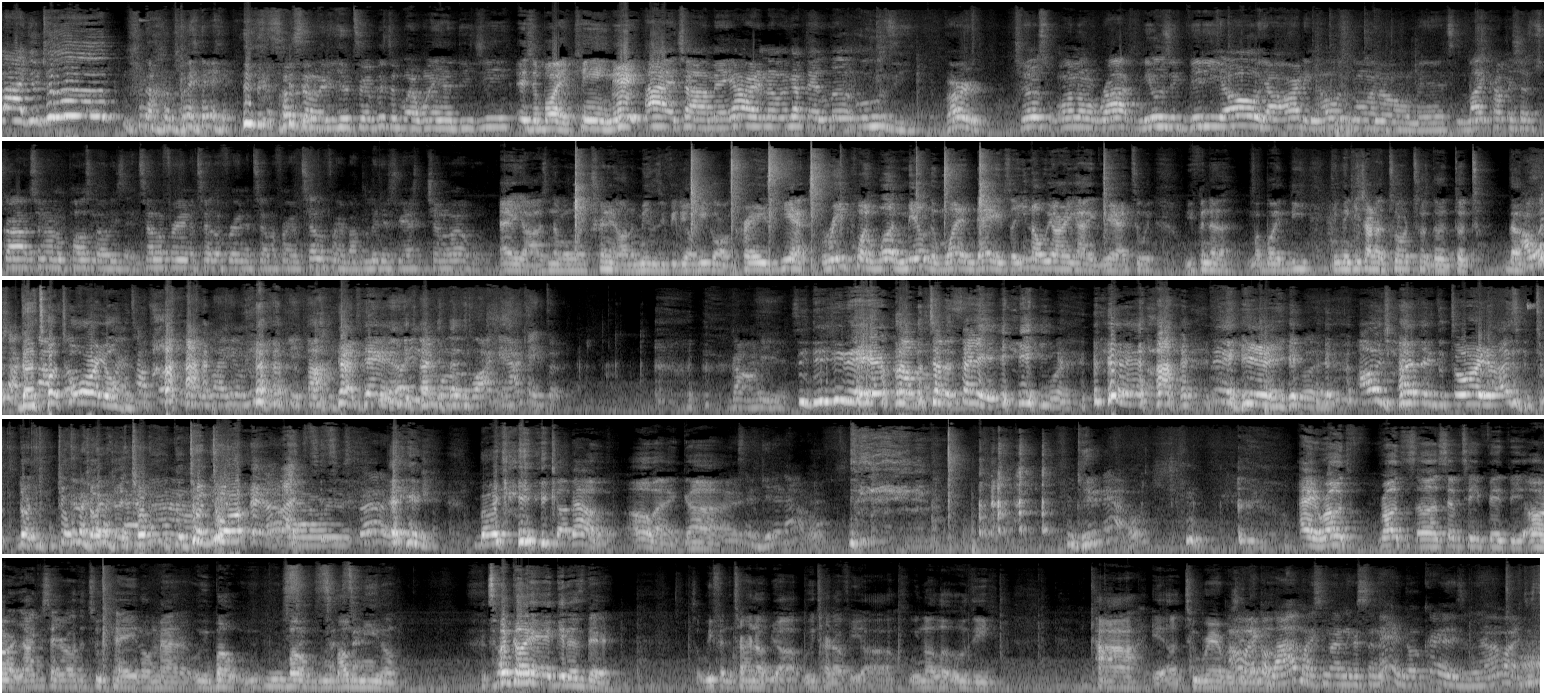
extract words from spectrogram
Hola, YouTube! no, I'm. What's up with YouTube? It's your boy, One Young DG. It's your boy King Nick. Alright, y'all, man. Y'all already know we got that little Uzi. Vert. Just wanna rock music video. Y'all already know what's going on, man. Like, comment, share, subscribe, turn on the post notice, and tell a friend, and tell a friend, and tell a friend, and tell a friend about the latest reaction channel ever. Hey y'all, it's number one trending on the music video. He going crazy. He had 3.1 million in one day, so you know we already gotta react to it. We finna, my boy D, he finna get y'all the tour to the the the, I wish I the tutorial. Something like him. He, he, he, Ah, God damn. he never was, boy. I can't, I can't. Th- Go here. See, DG didn't hear what I was trying to say. What? Didn't hear it. I was trying to say tutorial. I said tu- tu- tu- tu- tu- tu- tutorial. I don't I'm really stutter. like, bro, can't even come out. Oh my god. Get it out, bro. Get it out. Hey, road road to uh, 1750, or y'all can say road to 2K. It don't matter. We both we both we both need them. So go ahead and get us there. So we finna turn up, y'all. We turn up for y'all. We know Lil Uzi, Kai, yeah, uh, 2Rare was I in ain't there. gonna lie, I might see my nigga Cenat and go crazy, man. I might just.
